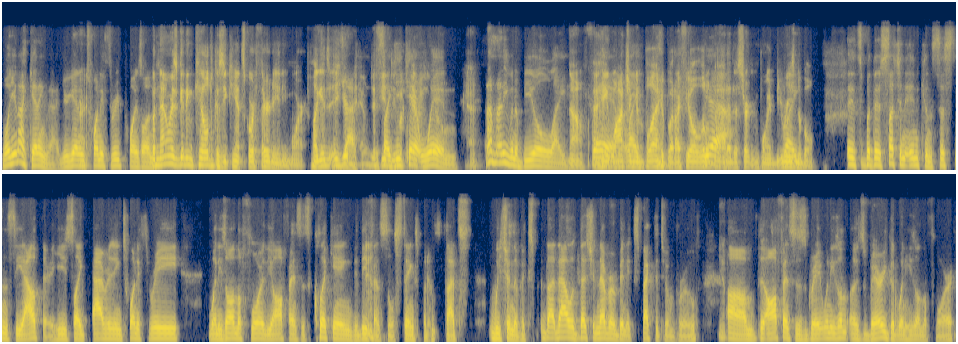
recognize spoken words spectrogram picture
Well, you're not getting that. You're getting right. 23 points on. But now he's getting killed because he can't score 30 anymore. Like it's, exactly. it's like he can't win. Yeah. And I'm not even a Beal like. No, fan. I hate watching like, him play, but I feel a little yeah, bad at a certain point. Be reasonable. Like, it's but there's such an inconsistency out there. He's like averaging 23 when he's on the floor. The offense is clicking. The defense yeah. still stinks, but that's we shouldn't have that that, that should never have been expected to improve. Yep. Um, the offense is great when he's on. It's very good when he's on the floor.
